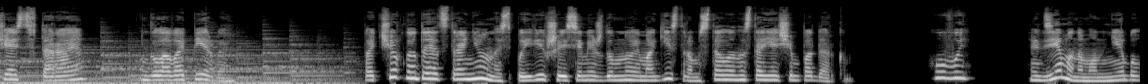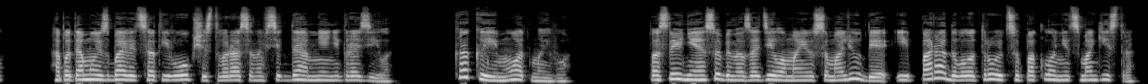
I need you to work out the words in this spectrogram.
Часть вторая, глава первая. Подчеркнутая отстраненность, появившаяся между мной и магистром, стала настоящим подарком. Увы, демоном он не был, а потому избавиться от его общества раз и навсегда мне не грозило, как и ему от моего. Последнее особенно задело мое самолюбие и порадовало троицу поклонниц магистра,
